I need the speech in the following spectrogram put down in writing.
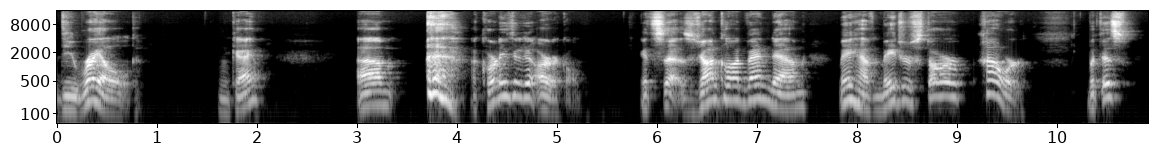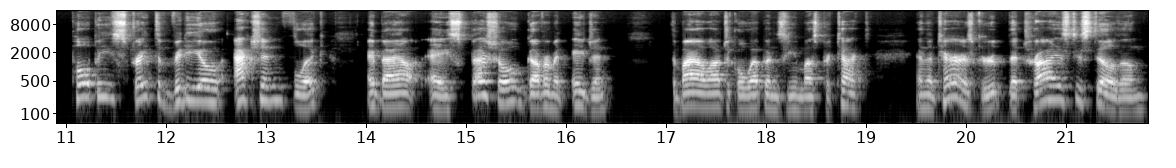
Derailed. Okay. Um, according to the article, it says Jean Claude Van Damme may have major star power, but this pulpy, straight to video action flick about a special government agent the biological weapons he must protect, and the terrorist group that tries to steal them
